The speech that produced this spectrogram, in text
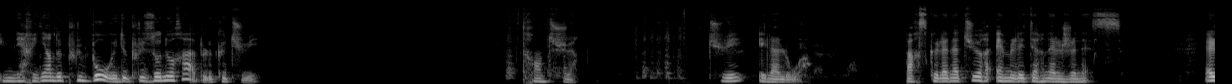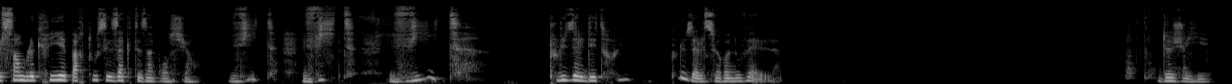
Il n'est rien de plus beau et de plus honorable que tuer. 30 juin. Tuer est la loi. Parce que la nature aime l'éternelle jeunesse. Elle semble crier par tous ses actes inconscients. Vite, vite, vite. Plus elle détruit, plus elle se renouvelle. 2 juillet.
